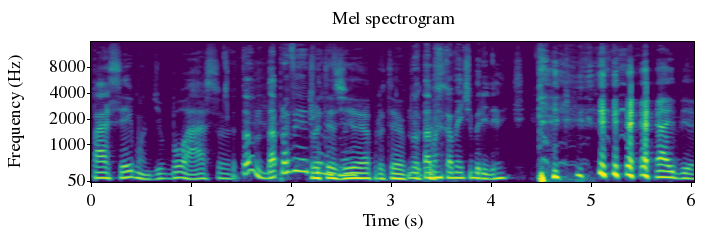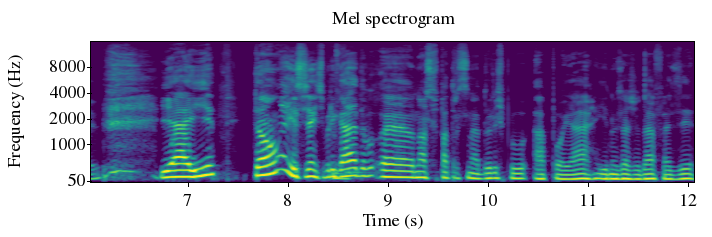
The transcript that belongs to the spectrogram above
Passei, mano, de boaça. Então, dá pra ver. né? Proteger, proteger. Não tá marcamente brilhante. Ai, meu. E aí, então é isso, gente. Obrigado, eh, nossos patrocinadores, por apoiar e nos ajudar a fazer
